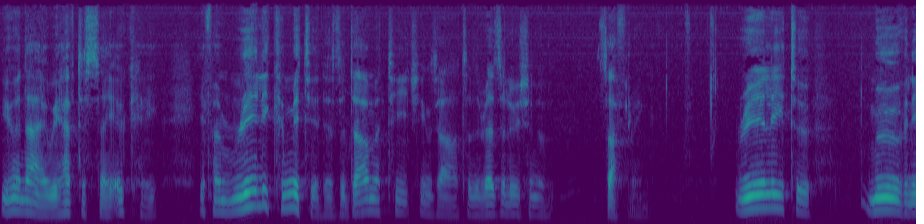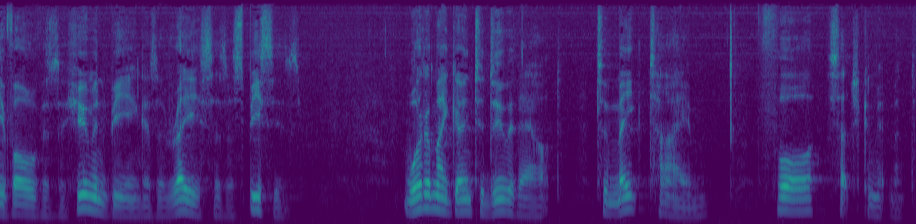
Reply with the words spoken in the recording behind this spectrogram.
you and I, we have to say, okay, if I'm really committed, as the Dharma teachings are, to the resolution of suffering, really to move and evolve as a human being, as a race, as a species, what am I going to do without to make time for such commitment?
